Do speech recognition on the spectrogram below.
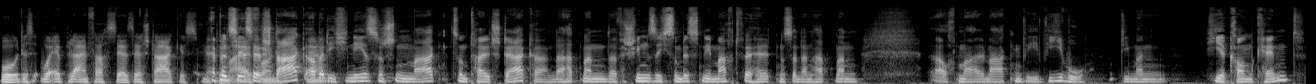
Wo, das, wo Apple einfach sehr, sehr stark ist. Apple ist sehr, sehr stark, ja. aber die chinesischen Marken zum Teil stärker. Da hat man, da verschieben sich so ein bisschen die Machtverhältnisse. Dann hat man auch mal Marken wie Vivo, die man hier kaum kennt,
